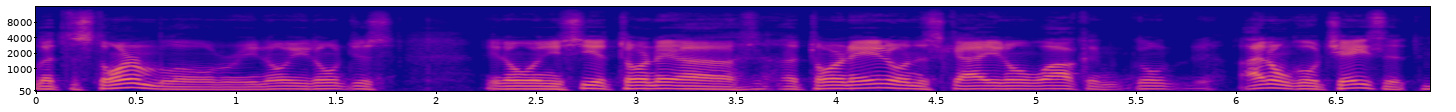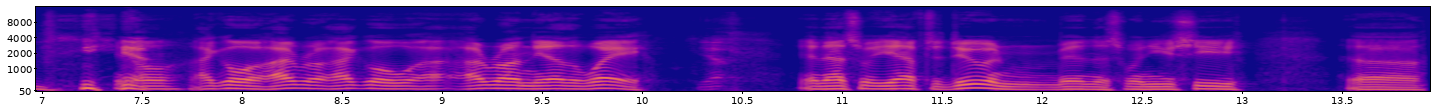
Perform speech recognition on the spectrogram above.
let the storm blow over. You know, you don't just you know, when you see a tornado, uh, a tornado in the sky, you don't walk and go. I don't go chase it. You know, I go, I, ru- I go, I run the other way, Yep. and that's what you have to do in business. When you see, uh,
